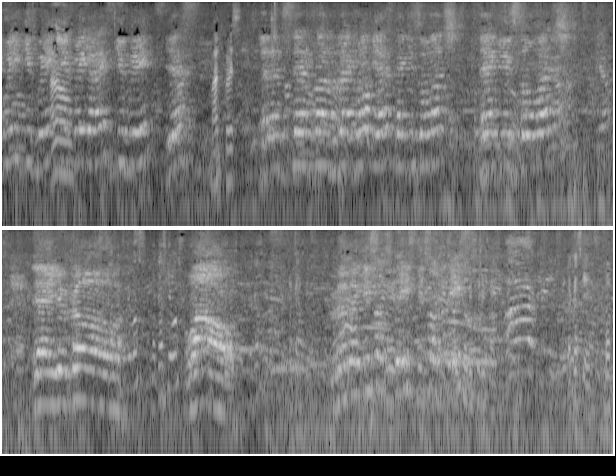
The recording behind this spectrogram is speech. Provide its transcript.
way, give way, Hello. give way, guys, give way. Yes. Marcus. Let them stand in front of the back row. Yes, thank you so much. Thank you so much. There you go. Wow. Remember, give some space, give some space. Lekas ke? Bang.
